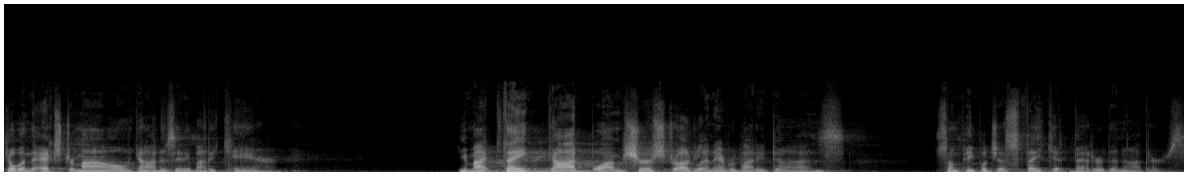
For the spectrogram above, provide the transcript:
going the extra mile, God, does anybody care? You might think, God, boy, I'm sure struggling. Everybody does. Some people just fake it better than others.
